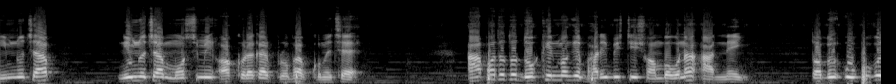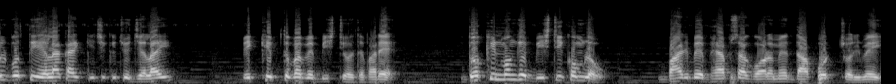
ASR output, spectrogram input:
নিম্নচাপ নিম্নচাপ মৌসুমি অক্ষরেখার প্রভাব কমেছে। আপাতত দক্ষিণবঙ্গে ভারী বৃষ্টির সম্ভাবনা আর নেই। তবে উপকূলবর্তী এলাকায় কিছু কিছু জেলায় বিক্ষিপ্তভাবে বৃষ্টি হতে পারে। দক্ষিণবঙ্গে বৃষ্টি কমলেও বাড়বে ভ্যাবসা গরমের দাপট চলবেই।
